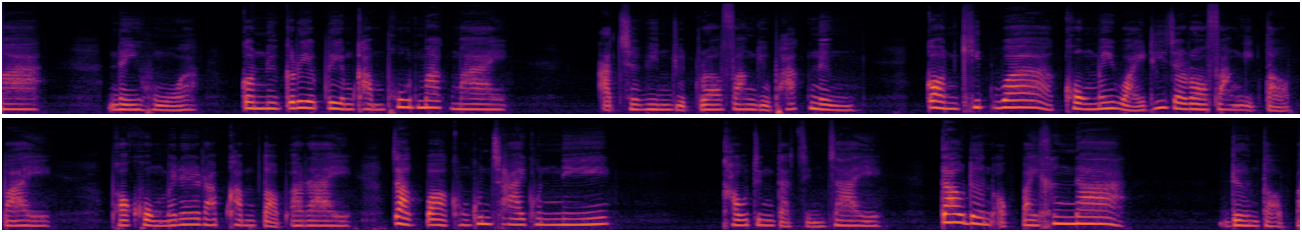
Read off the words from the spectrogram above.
มา ในหัวก็นึกเรียบเรียมคำพูดมากมาย อัชวินหยุดรอฟังอยู่พักหนึ่ง ก่อนคิดว่าคงไม่ไหวที่จะรอฟังอีกต่อไป เพราะคงไม่ได้รับคำตอบอะไร จากปากของคุณชายคนนี้ เขาจึงตัดสินใจ ก้าวเดินออกไปข้างหน้า เดินต่อไป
